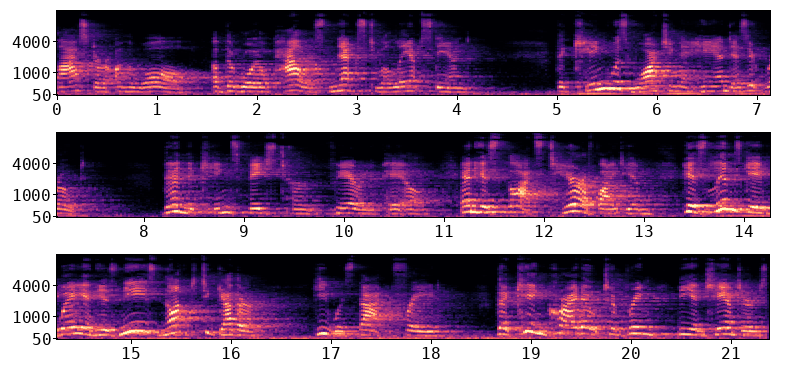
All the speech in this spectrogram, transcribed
plaster on the wall of the royal palace next to a lampstand. The king was watching the hand as it wrote. Then the king's face turned very pale, and his thoughts terrified him. His limbs gave way and his knees knocked together. He was that afraid. The king cried out to bring the enchanters,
